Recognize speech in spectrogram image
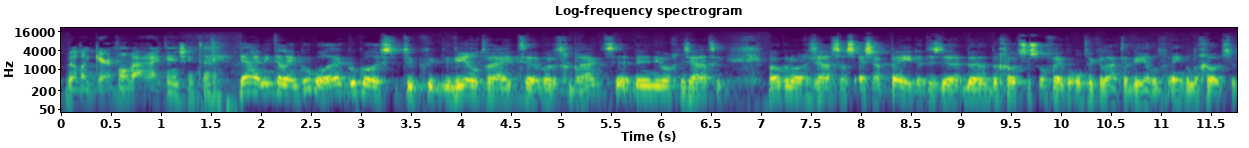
wel een kern van waarheid in zitten. Ja, niet alleen Google. Hè. Google is natuurlijk wereldwijd uh, wordt het gebruikt uh, binnen die organisatie. Maar ook een organisatie als SAP, dat is de, de, de grootste softwareontwikkelaar ter wereld, een van de grootste,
